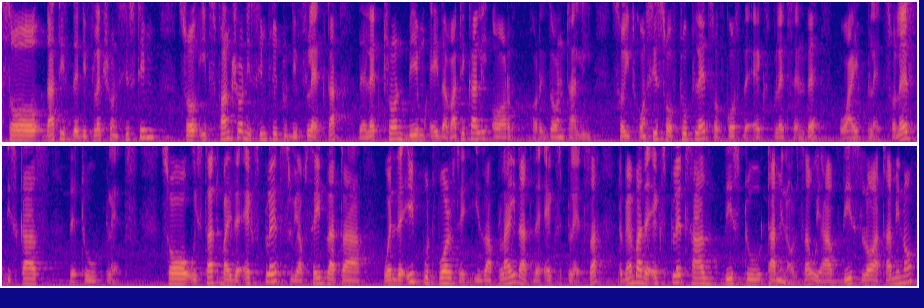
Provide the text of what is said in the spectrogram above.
So that is the deflection system. So its function is simply to deflect uh, the electron beam either vertically or horizontally. So it consists of two plates, of course, the X plates and the Y plates. So let's discuss the two plates. So we start by the X plates. We have said that uh, when the input voltage is applied at the X plates, uh, remember the X plates has these two terminals. Uh, we have this lower terminal,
